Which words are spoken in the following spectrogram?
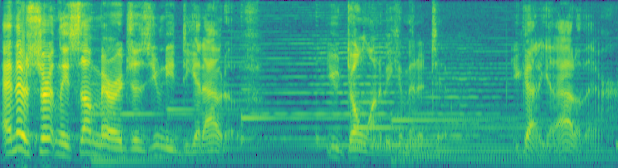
And there's certainly some marriages you need to get out of. You don't want to be committed to. You got to get out of there.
